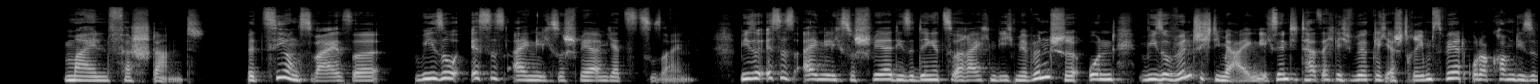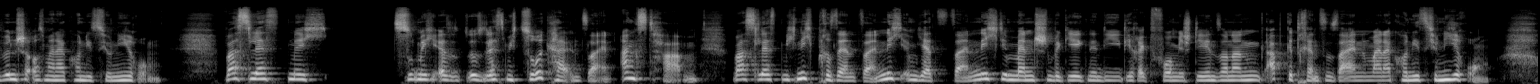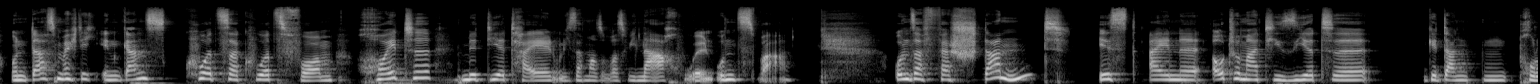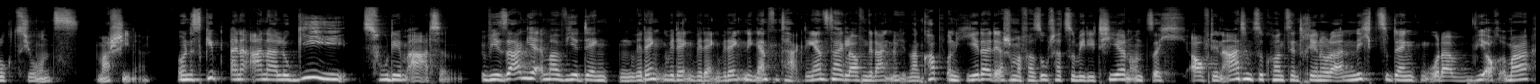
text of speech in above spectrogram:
mein Verstand? Beziehungsweise, wieso ist es eigentlich so schwer, im Jetzt zu sein? Wieso ist es eigentlich so schwer, diese Dinge zu erreichen, die ich mir wünsche? Und wieso wünsche ich die mir eigentlich? Sind die tatsächlich wirklich erstrebenswert oder kommen diese Wünsche aus meiner Konditionierung? Was lässt mich zu mich, also lässt mich zurückhaltend sein, Angst haben? Was lässt mich nicht präsent sein, nicht im Jetzt sein, nicht den Menschen begegnen, die direkt vor mir stehen, sondern abgetrennt zu sein in meiner Konditionierung? Und das möchte ich in ganz kurzer Kurzform heute mit dir teilen und ich sag mal sowas wie nachholen. Und zwar, unser Verstand ist eine automatisierte Gedankenproduktionsmaschine. Und es gibt eine Analogie zu dem Atem. Wir sagen ja immer, wir denken, wir denken, wir denken, wir denken, wir denken den ganzen Tag. Den ganzen Tag laufen Gedanken durch unseren Kopf und jeder, der schon mal versucht hat zu meditieren und sich auf den Atem zu konzentrieren oder an nichts zu denken oder wie auch immer,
